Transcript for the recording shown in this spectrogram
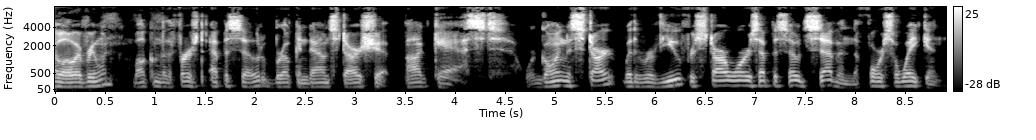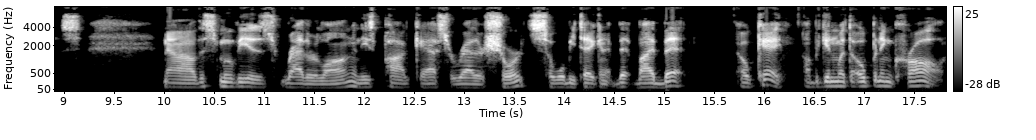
Hello, everyone. Welcome to the first episode of Broken Down Starship podcast. We're going to start with a review for Star Wars Episode 7 The Force Awakens. Now, this movie is rather long and these podcasts are rather short, so we'll be taking it bit by bit. Okay, I'll begin with the opening crawl.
